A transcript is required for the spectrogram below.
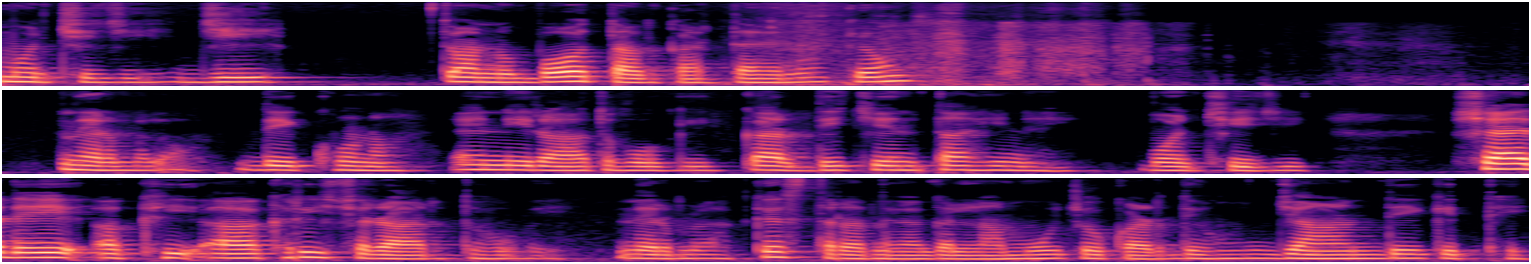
ਮੁੰਸ਼ੀ ਜੀ ਜੀ, ਤੁਹਾਨੂੰ ਬਹੁਤ ਤੰਗ ਕਰਦਾ ਹੈ ਨਾ, ਕਿਉਂ? ਨਿਰਮਲਾ, ਦੇਖੋ ਨਾ, ਇੰਨੀ ਰਾਤ ਹੋ ਗਈ, ਘਰ ਦੀ ਚਿੰਤਾ ਹੀ ਨਹੀਂ। ਮੁੰਸ਼ੀ ਜੀ, ਸ਼ਾਇਦ ਇਹ ਅੱਖੀ ਆਖਰੀ ਸ਼ਰਾਰਤ ਹੋਵੇ। ਨਿਰਮਲਾ, ਕਿਸ ਤਰ੍ਹਾਂ ਦੀਆਂ ਗੱਲਾਂ ਮੂੰਹ ਚੋਂ ਕੱਢਦੇ ਹੋ? ਜਾਣਦੇ ਕਿੱਥੇ?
